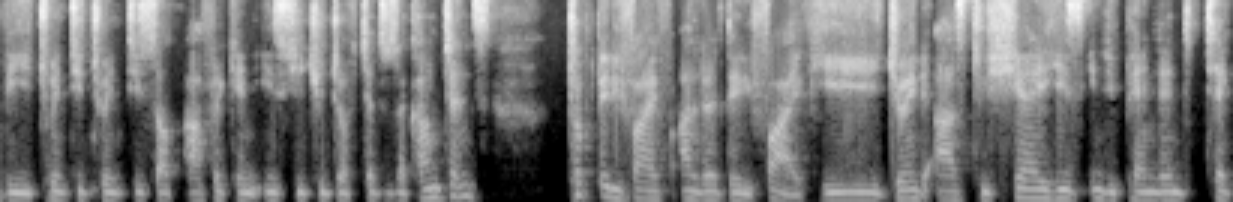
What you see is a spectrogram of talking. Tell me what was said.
the 2020 South African Institute of Chartered Accountants. Top 35 under 35. He joined us to share his independent tech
